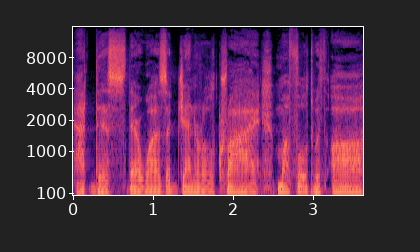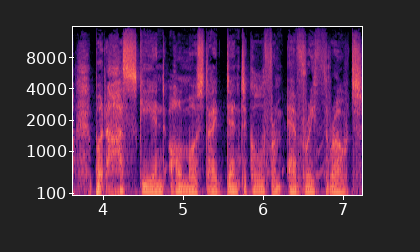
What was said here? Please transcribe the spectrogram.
At this there was a general cry, muffled with awe, but husky and almost identical from every throat.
